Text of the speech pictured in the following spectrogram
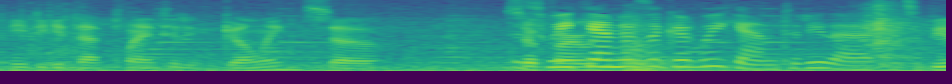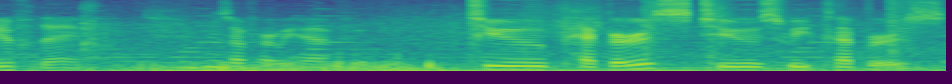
we need to get that planted and going. So, This so weekend is a good weekend to do that. It's a beautiful day. Mm-hmm. So far we have two peppers, two sweet peppers,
